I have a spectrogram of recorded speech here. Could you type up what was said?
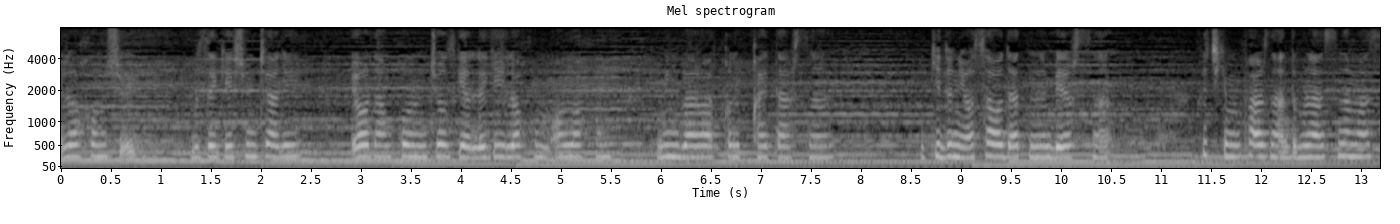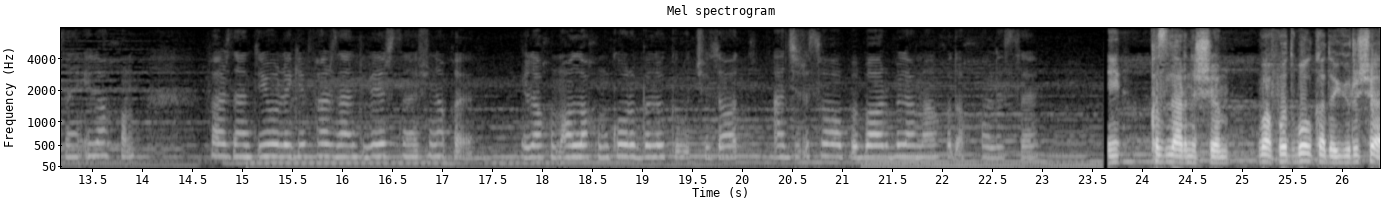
Ilohim shu bizga shunchalik yordam qo'lini cho'zganlarga ilohim allohim ming barobar qilib qaytarsin. Ikki dunyo saodatini bersin. Hech kim farzandi bilan sinamasin. Ilohim farzand yo'liga farzand bersin. Shunaqa ilohim allohim ko'rib biluvchi zot. Ajri savobi bor bilaman xudo xohlasa qizlarni shim va futbolkada yurishi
